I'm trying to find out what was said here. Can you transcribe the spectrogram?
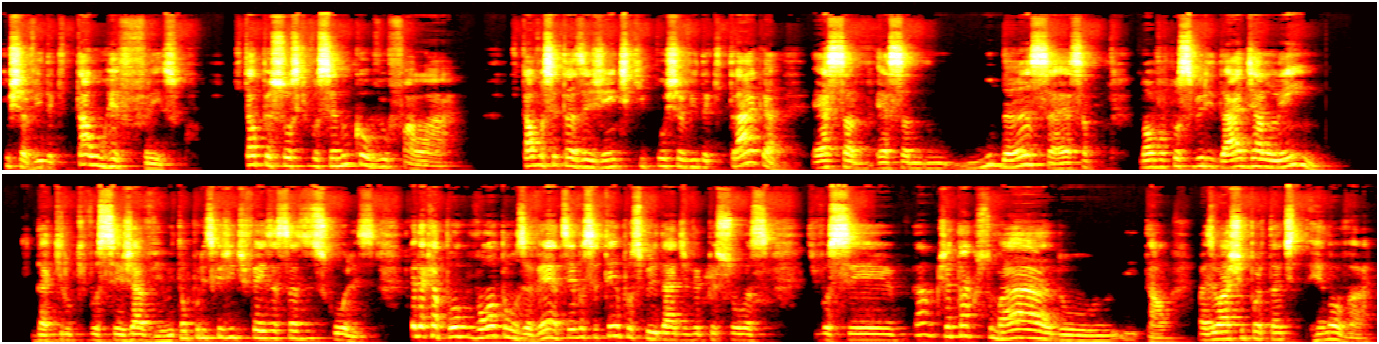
puxa vida, que tal um refresco? Que tal pessoas que você nunca ouviu falar? Tal você trazer gente que, puxa vida, que traga essa, essa mudança, essa nova possibilidade além daquilo que você já viu. Então, por isso que a gente fez essas escolhas. Porque daqui a pouco voltam os eventos e você tem a possibilidade de ver pessoas que você ah, já está acostumado e tal. Mas eu acho importante renovar.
